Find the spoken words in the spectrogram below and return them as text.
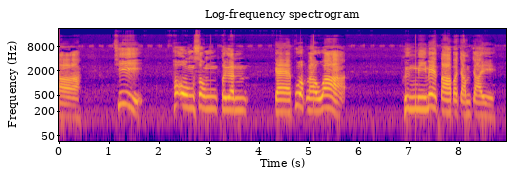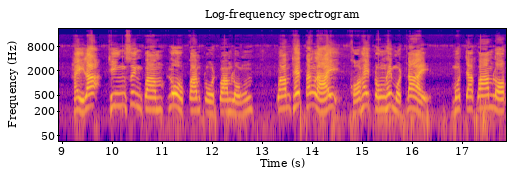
ดา ที่พระองค์ทรงเตือนแก่พวกเราว่า พึงมีเมตตาประจำใจ ให้ละทิ้งซึ่งความโลภความโกรธความหลง ความเท็จทั้งหลายขอให้ปรงให้หมดได้ หมดจากความหลอก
